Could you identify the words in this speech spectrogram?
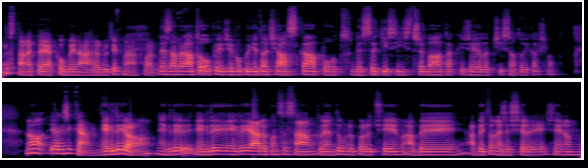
dostanete jakoby náhradu těch nákladů. Neznamená to opět, že pokud je ta částka pod 10 tisíc třeba, takže je lepší se na to vykašlat? No, jak říkám, někdy jo, někdy, někdy, někdy já dokonce sám klientům doporučím, aby, aby to neřešili, že jenom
